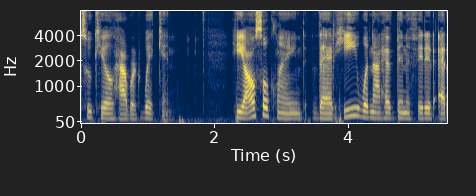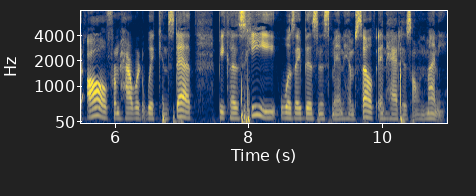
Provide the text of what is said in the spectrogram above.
to kill Howard Witkin. He also claimed that he would not have benefited at all from Howard Witkin's death because he was a businessman himself and had his own money.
